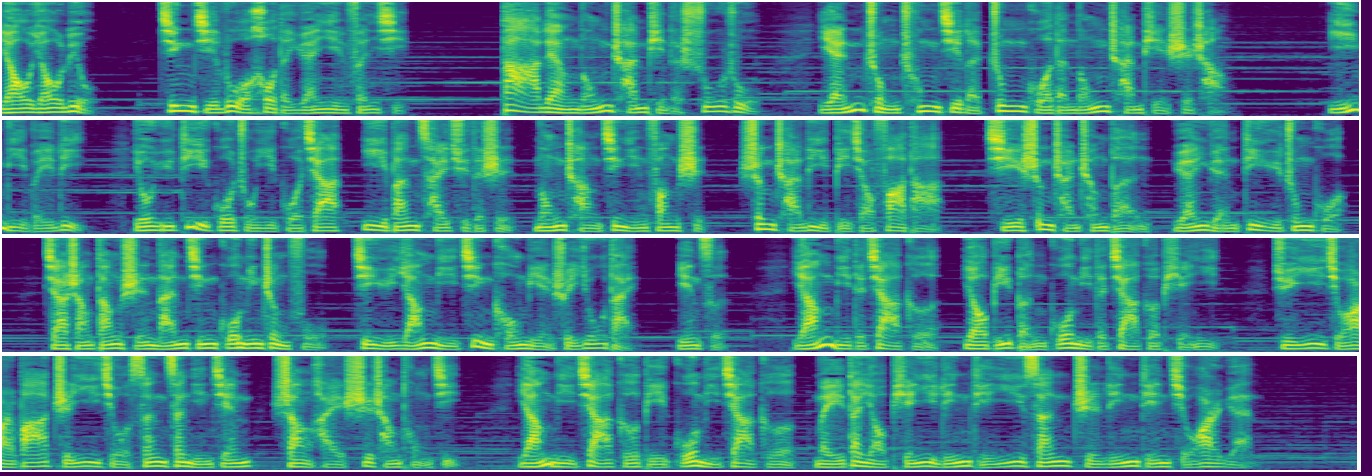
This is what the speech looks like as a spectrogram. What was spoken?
幺幺六，经济落后的原因分析：大量农产品的输入严重冲击了中国的农产品市场。以米为例，由于帝国主义国家一般采取的是农场经营方式，生产力比较发达，其生产成本远远低于中国。加上当时南京国民政府给予洋米进口免税优待，因此洋米的价格要比本国米的价格便宜。据1928至1933年间上海市场统计，洋米价格比国米价格每担要便宜0.13至0.92元。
